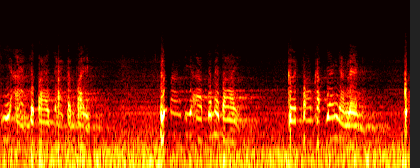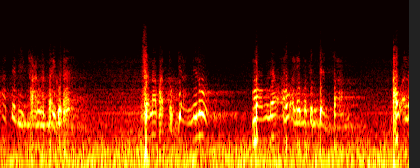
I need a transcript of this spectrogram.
ทีอาจจะตายจากกันไป หรือบางทีอาจจะไม่ตาย เกิดความขัดแย้งอย่างแรง ก็อาจจะหลีกทางกันไปก็ได้สารพัดทุกอย่างในโลก มองแล้วเอาอะไรมาเป็นแก่นสารเอาอะไร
